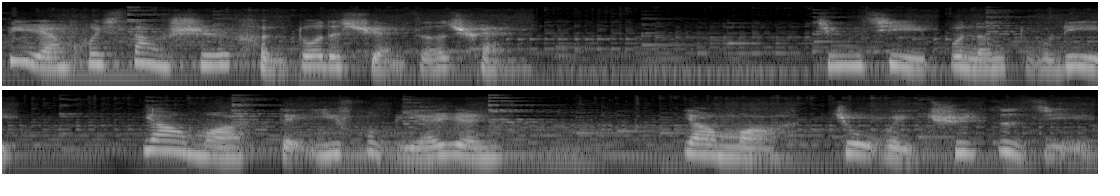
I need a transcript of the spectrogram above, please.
必然会丧失很多的选择权。经济不能独立，要么得依附别人，要么就委屈自己，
